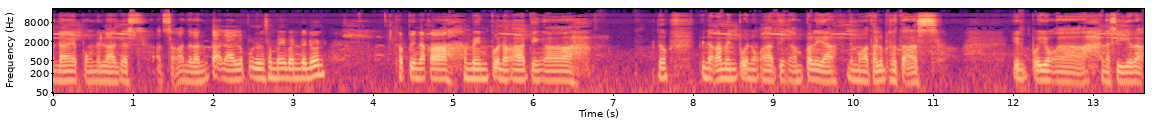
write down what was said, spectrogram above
ang dami pong nalagas at saka nalanta lalo po dun sa may banda doon sa pinaka main po ng ating ah to pinaka main po ng ating ampalaya ng mga talbos sa taas yun po yung ah, nasira.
